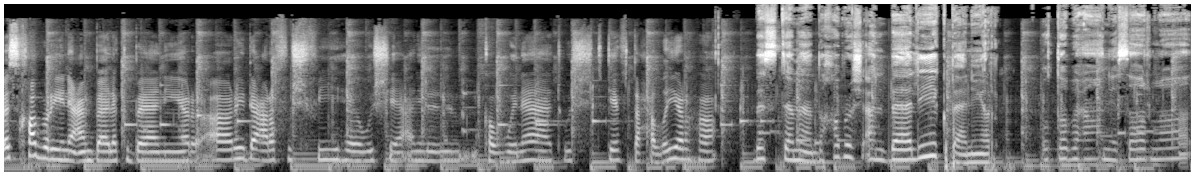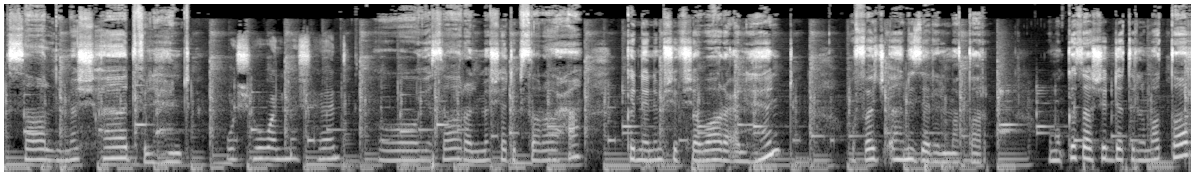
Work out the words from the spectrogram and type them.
بس خبريني عن بالك بانير أريد أعرف وش فيها وش يعني المكونات وش كيف تحضيرها؟ بس تمام بخبرش عن باليك بانير. وطبعا يا صار له صار لي مشهد في الهند وش هو المشهد؟ سارة المشهد بصراحة كنا نمشي في شوارع الهند وفجأة نزل المطر. ومن كثر شدة المطر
